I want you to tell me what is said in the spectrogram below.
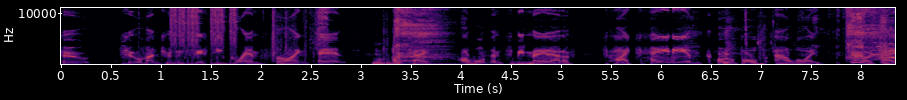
two 250 gram frying pans. Okay, I want them to be made out of titanium cobalt alloy. Okay,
